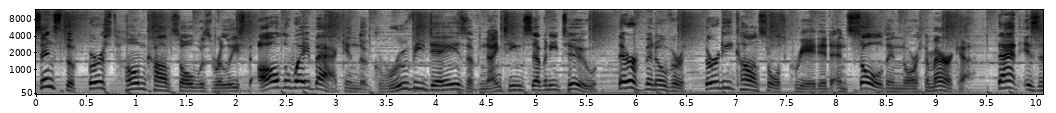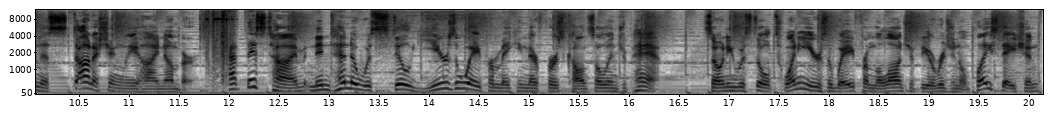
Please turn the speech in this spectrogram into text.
Since the first home console was released all the way back in the groovy days of 1972, there have been over 30 consoles created and sold in North America. That is an astonishingly high number. At this time, Nintendo was still years away from making their first console in Japan. Sony was still 20 years away from the launch of the original PlayStation,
